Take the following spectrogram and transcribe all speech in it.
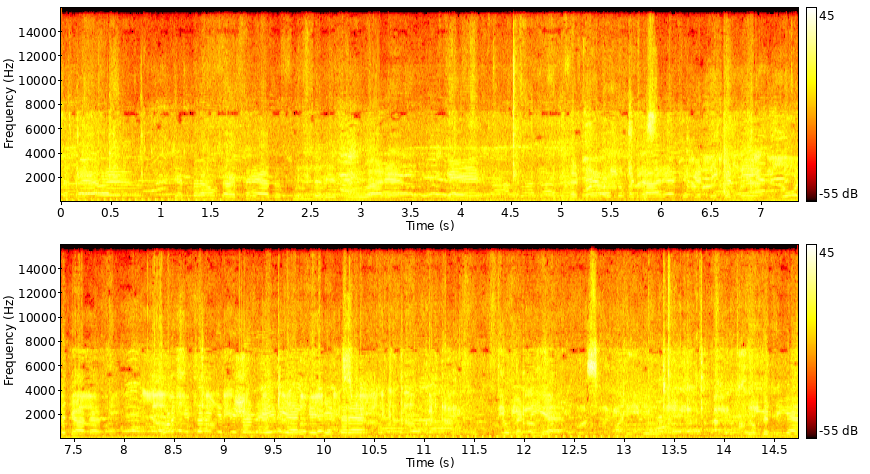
ਤਾਂ ਡਰਾਈਵਰ ਜਿਸ ਤਰ੍ਹਾਂ ਉਹ ਦੱਸ ਰਿਹਾ ਤਾਂ ਸੁਣਦੇ ਵੇ ਸਾਨੂੰ ਆ ਰਿਹਾ ਕਿ ਖੱਡੇ ਉਹ ਤੋਂ ਬਚਾ ਰਿਹਾ ਸੀ, ਗੱਡੀ ਗੱਡੀ ਲੋਡ ਜ਼ਿਆਦਾ ਸੀ। ਹੁਣ ਕਿਤੇ ਨਾ ਕਿਤੇ ਗੱਲ ਇਹ ਵੀ ਹੈ ਕਿ ਜੇਕਰ ਜੋ ਗੱਡੀ ਹੈ ਜੋ ਗੱਡੀ ਹੈ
